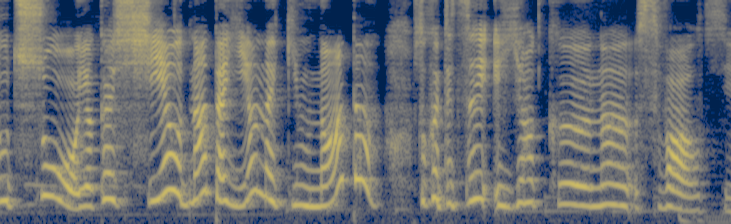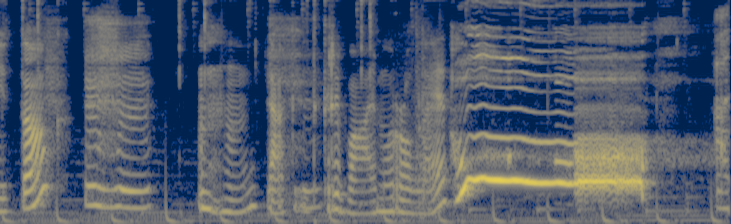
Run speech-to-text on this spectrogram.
Тут що, якась ще одна таємна кімната? Слухайте, це як е, на свалці, так? Угу. Угу. Так, відкриваємо ролет. А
